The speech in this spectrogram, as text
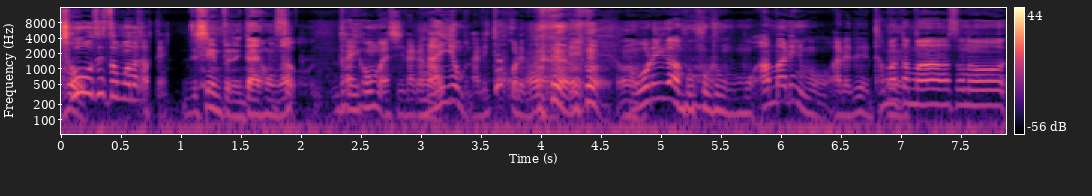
超絶おもろなかったよで、シンプルに台本が？そう。台本もやし、なんか内容も何言ったんこれみたいなでうん俺がもう、もうあまりにもあれで、たまたま、その、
